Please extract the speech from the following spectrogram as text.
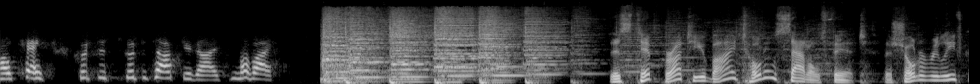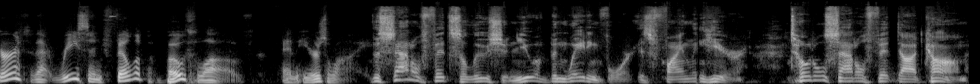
Okay, good to, good to talk to you guys. Bye-bye. This tip brought to you by Total Saddle Fit, the shoulder relief girth that Reese and Philip both love. And here's why. The saddle fit solution you have been waiting for is finally here. TotalSaddleFit.com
